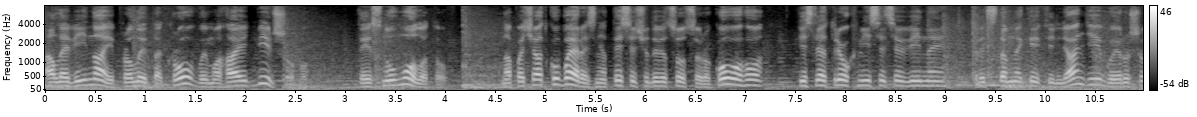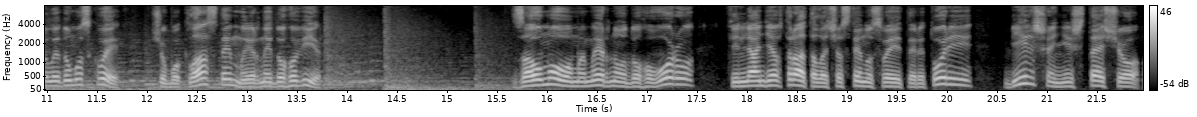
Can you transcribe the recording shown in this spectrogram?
але війна і пролита кров вимагають більшого. Тиснув Молотов. На початку березня 1940-го, після трьох місяців війни, представники Фінляндії вирушили до Москви, щоб окласти мирний договір. За умовами мирного договору, Фінляндія втратила частину своєї території більше, ніж те, що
